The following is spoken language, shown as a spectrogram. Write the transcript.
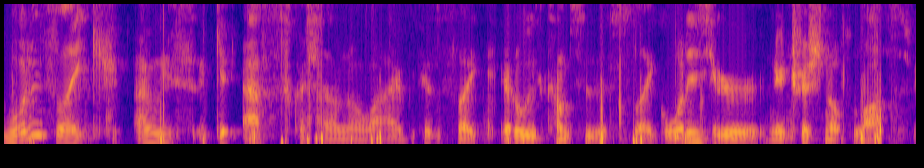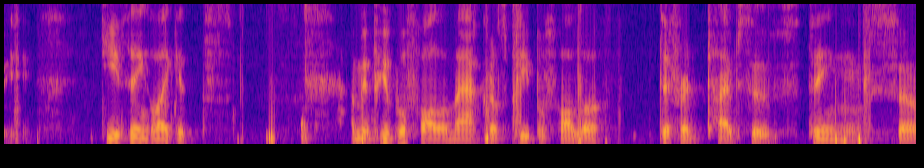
what is like? I always get asked this question. I don't know why, because it's like it always comes to this. Like, what is your nutritional philosophy? Do you think like it's? I mean, people follow macros. People follow different types of things. So,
